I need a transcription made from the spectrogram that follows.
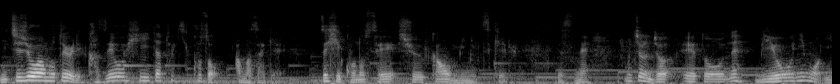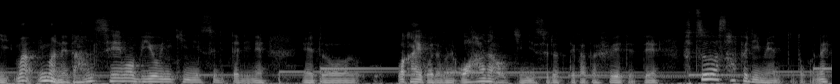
日常はもとより風邪をひいた時こそ甘酒。ぜひこの習慣を身につけるですね。もちろん、えーとね、美容にもいい、まあ、今ね男性も美容に気にすたりね、えーと、若い子でもねお肌を気にするって方増えてて普通はサプリメントとかね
